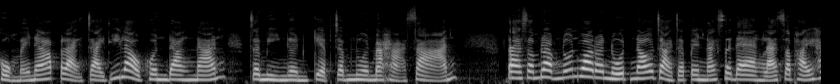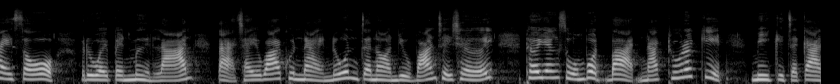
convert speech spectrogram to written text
คงไม่น่าแปลกใจที่เหล่าคนดังนั้น จะมีเงินเก็บจำนวนมหาศาล แต่สำหรับนุ่นวรนุชนอกจากจะเป็นนักแสดงและสะพ้ายไฮโซ รวยเป็นหมื่นล้าน แต่ใช่ว่าคุณนายนุ่นจะนอนอยู่บ้านเฉยๆ เธอยังสวมบทบาทนักธุรกิจ มีกิจการ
